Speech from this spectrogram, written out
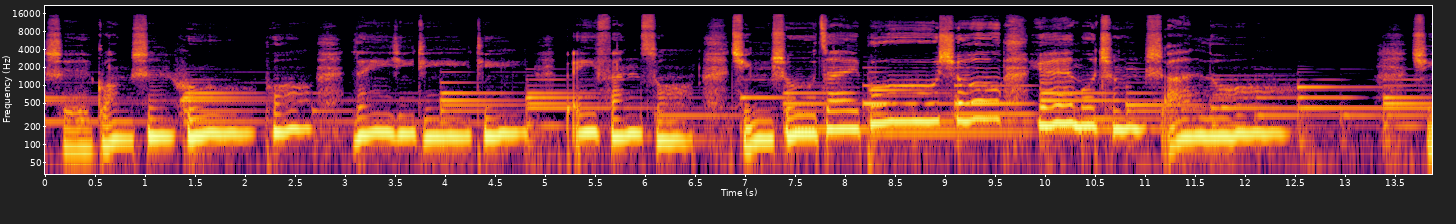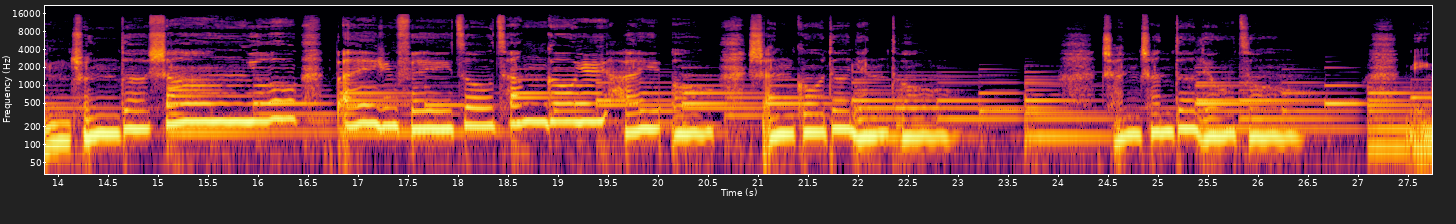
时光是湖泊，泪一滴滴被反锁，情书在不朽，约磨成沙漏。青春的上游，白云飞走，苍狗与海鸥，闪过的念头，潺潺的流走，明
